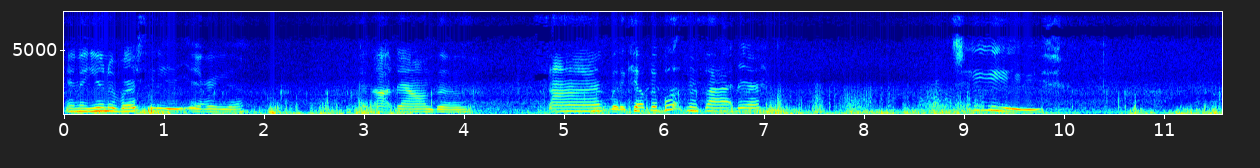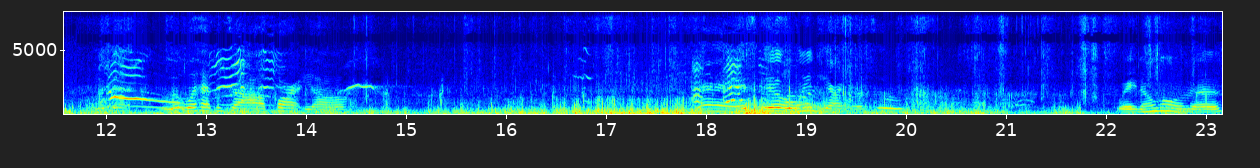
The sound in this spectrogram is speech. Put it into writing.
in the university area. They knocked down the sign, but it kept the books inside there. Jeez. Look, at- look what happened to our park, y'all. Man, it's still windy out here too. Wait, don't go over there.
